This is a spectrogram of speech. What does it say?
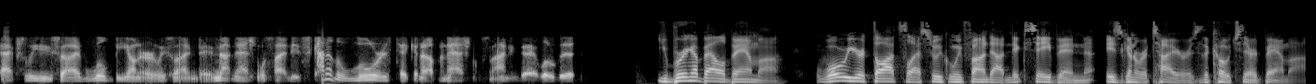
actually decide will be on early signing day, not national signing day. It's kind of the lure is taken off a national signing day a little bit. You bring up Alabama. What were your thoughts last week when we found out Nick Saban is going to retire as the coach there at Bama?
